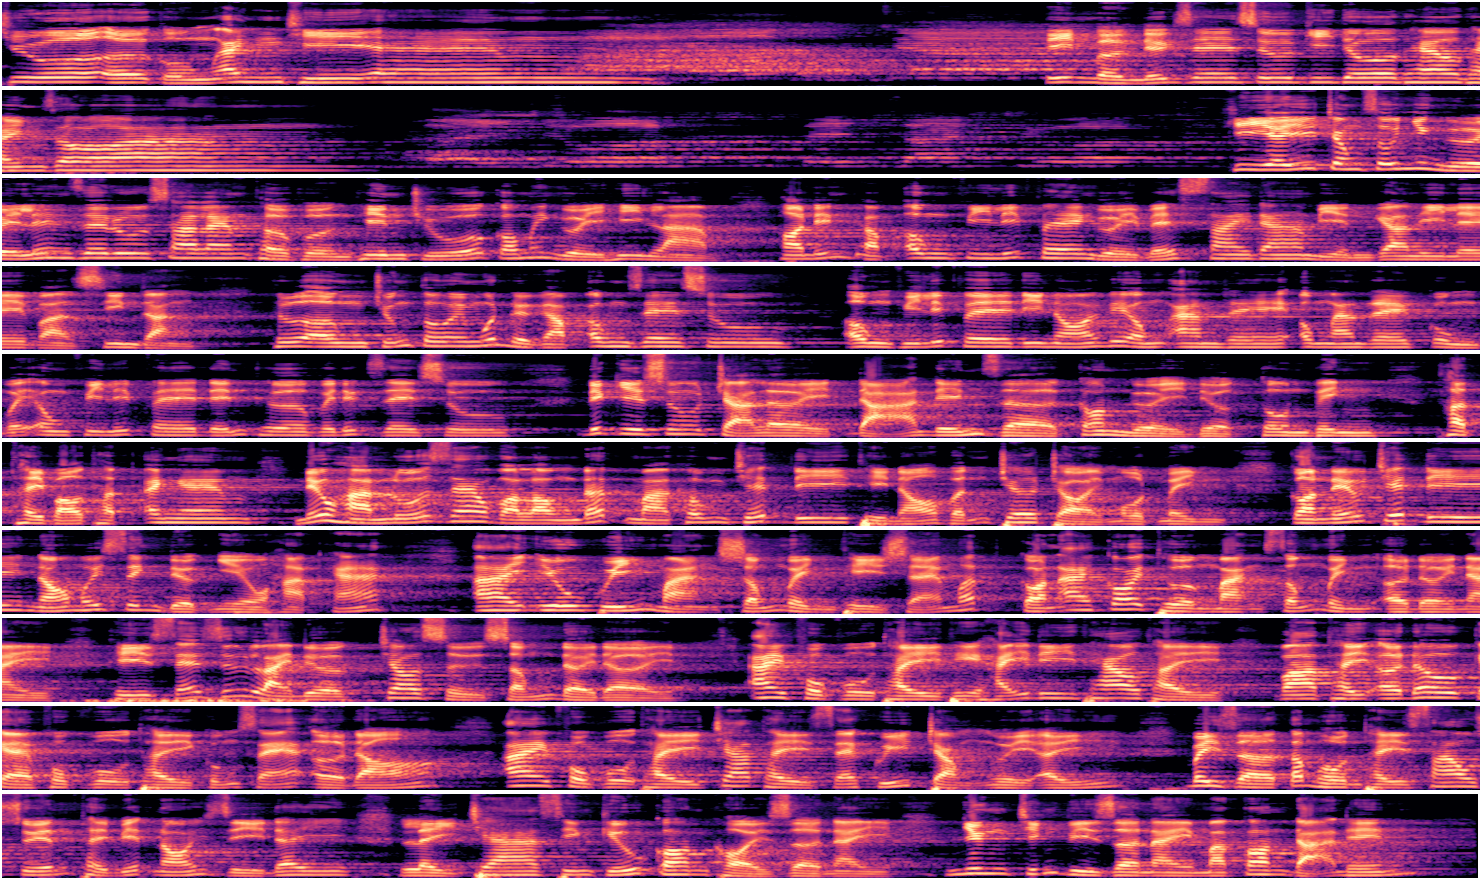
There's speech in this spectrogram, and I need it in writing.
Chúa ở cùng anh chị em. Tin mừng Đức Giêsu Kitô theo Thánh Gioan. Khi ấy trong số những người lên Jerusalem thờ phượng Thiên Chúa có mấy người Hy Lạp. Họ đến gặp ông Philippe người Bethsaida miền Galilee và xin rằng Thưa ông, chúng tôi muốn được gặp ông Giêsu. Ông Philippe đi nói với ông Andre, ông Andre cùng với ông Philippe đến thưa với Đức Giêsu. Đức Giêsu trả lời: đã đến giờ con người được tôn vinh. Thật thầy bảo thật anh em, nếu hạt lúa gieo vào lòng đất mà không chết đi thì nó vẫn trơ trọi một mình, còn nếu chết đi nó mới sinh được nhiều hạt khác. Ai yêu quý mạng sống mình thì sẽ mất, còn ai coi thường mạng sống mình ở đời này thì sẽ giữ lại được cho sự sống đời đời ai phục vụ thầy thì hãy đi theo thầy, và thầy ở đâu kẻ phục vụ thầy cũng sẽ ở đó. Ai phục vụ thầy, cha thầy sẽ quý trọng người ấy. Bây giờ tâm hồn thầy sao xuyến, thầy biết nói gì đây? Lạy cha, xin cứu con khỏi giờ này. Nhưng chính vì giờ này mà con đã đến.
